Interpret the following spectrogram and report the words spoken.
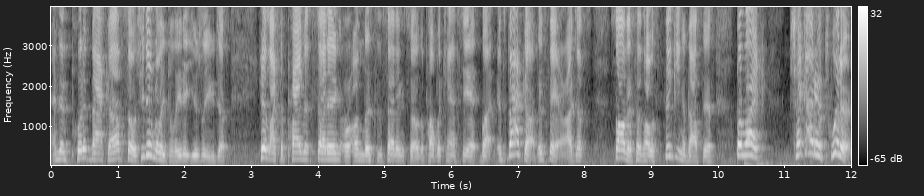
and then put it back up. So she didn't really delete it. Usually you just hit like the private setting or unlisted setting so the public can't see it, but it's back up, it's there. I just saw this as I was thinking about this. But like, check out her Twitter.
